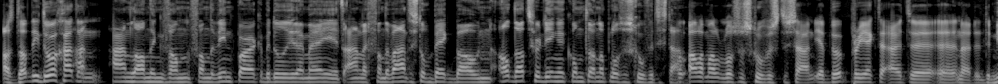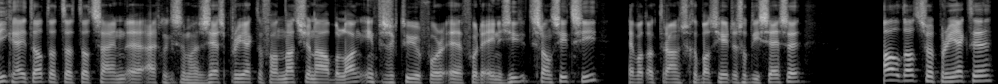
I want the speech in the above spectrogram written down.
als dat niet doorgaat, dan... Aanlanding van, van de windparken bedoel je daarmee? Het aanleg van de waterstofbackbone, al dat soort dingen komt dan op losse schroeven te staan? Allemaal op losse schroeven te staan. Je hebt projecten uit de, uh, nou, de, de MIEK heet dat. Dat, dat, dat zijn uh, eigenlijk zeg maar, zes projecten van nationaal belang. Infrastructuur voor, uh, voor de energietransitie. wat ook trouwens gebaseerd is op die zessen. Al dat soort projecten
